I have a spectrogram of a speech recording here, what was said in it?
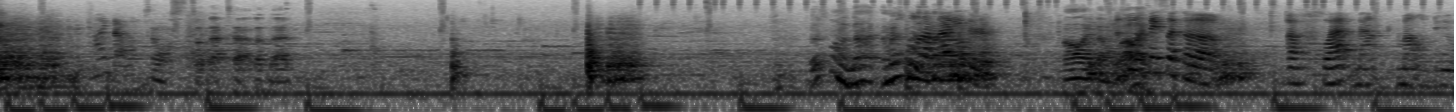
I like that one. That one's so that that. This one is not. I mean, this one's not bad either. I don't like that one. This one like. tastes like a a flat Mount, Mountain Dew.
